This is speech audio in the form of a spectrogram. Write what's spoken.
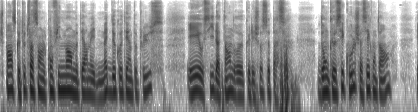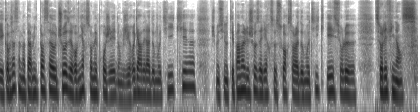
je pense que de toute façon le confinement me permet de mettre de côté un peu plus et aussi d'attendre que les choses se passent. Donc c'est cool, je suis assez content. Et comme ça, ça m'a permis de penser à autre chose et revenir sur mes projets. Donc j'ai regardé la domotique, je me suis noté pas mal de choses à lire ce soir sur la domotique et sur, le, sur les finances.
